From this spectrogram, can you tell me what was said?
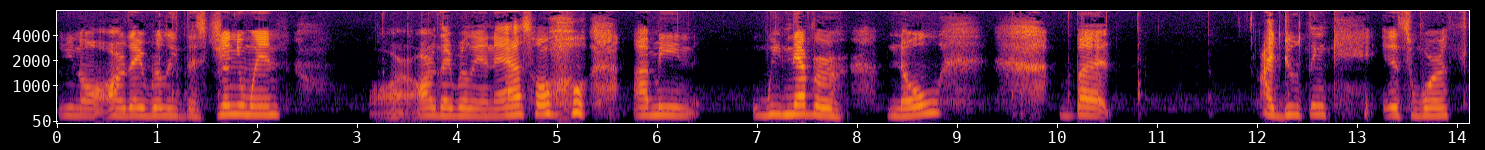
you know, are they really this genuine or are they really an asshole? I mean, we never no, but I do think it's worth,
